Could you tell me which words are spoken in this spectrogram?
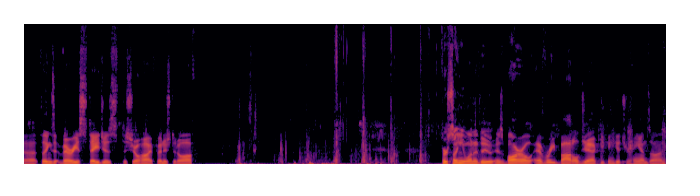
uh, things at various stages to show how I finished it off. First thing you want to do is borrow every bottle jack you can get your hands on.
